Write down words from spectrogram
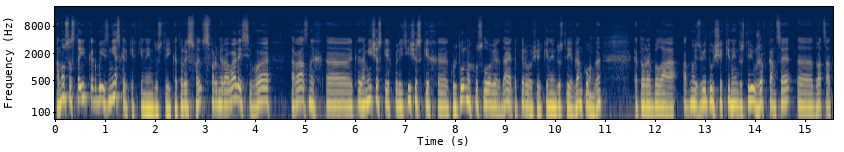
Оно состоит как бы из нескольких киноиндустрий, которые сформировались в разных э, экономических, политических, э, культурных условиях. Да, это в первую очередь киноиндустрия Гонконга, которая была одной из ведущих киноиндустрий уже в конце э, 20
